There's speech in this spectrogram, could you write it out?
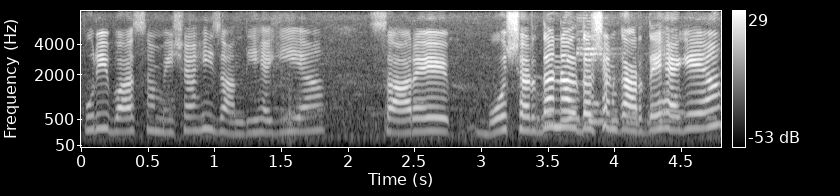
ਪੂਰੀ ਬੱਸ ਹਮੇਸ਼ਾ ਹੀ ਜਾਂਦੀ ਹੈਗੀ ਆ। ਸਾਰੇ ਬਹੁਤ ਸ਼ਰਧਾ ਨਾਲ ਦਰਸ਼ਨ ਕਰਦੇ ਹੈਗੇ ਆ।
